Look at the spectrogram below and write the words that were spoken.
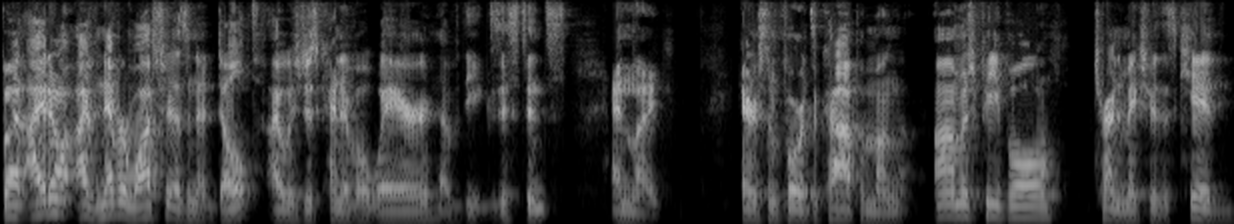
but I don't, I've never watched it as an adult. I was just kind of aware of the existence and like Harrison Ford's a cop among Amish people trying to make sure this kid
